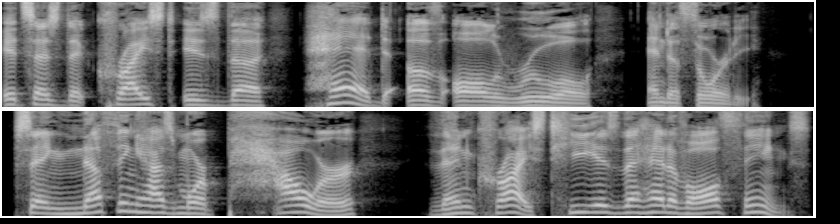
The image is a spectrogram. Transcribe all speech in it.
it says that Christ is the head of all rule and authority, saying nothing has more power than Christ. He is the head of all things.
